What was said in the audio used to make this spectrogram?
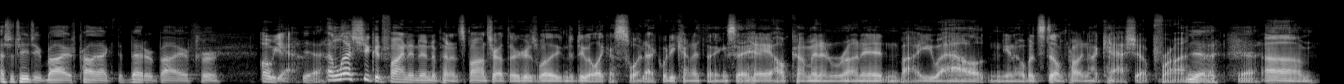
a strategic buyer is probably like the better buyer for Oh yeah. Yeah. Unless you could find an independent sponsor out there who's willing to do it like a sweat equity kind of thing. Say, hey, I'll come in and run it and buy you out, and you know, but still probably not cash up front. Yeah. But, yeah. Um,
